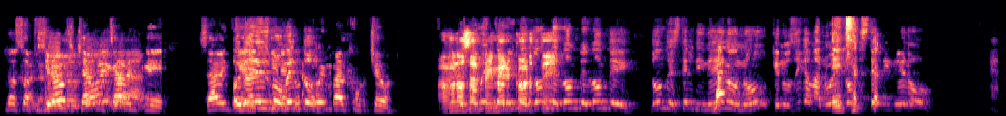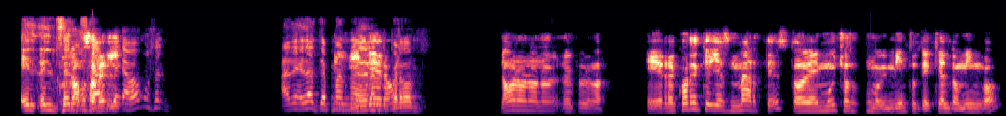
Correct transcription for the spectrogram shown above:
Los aficionados saben que saben que Oigan, es momento. muy mal cocheo. Vámonos al primer corte. ¿Dónde, dónde, dónde? ¿Dónde está el dinero, no? Que nos diga Manuel, ¿dónde está el dinero? El, el, Pues vamos a ver vamos al... Adelante, mano, adelante, dinero. perdón. No, no, no, no, no hay problema. Eh, recuerden que hoy es martes, todavía hay muchos movimientos de aquí al domingo.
